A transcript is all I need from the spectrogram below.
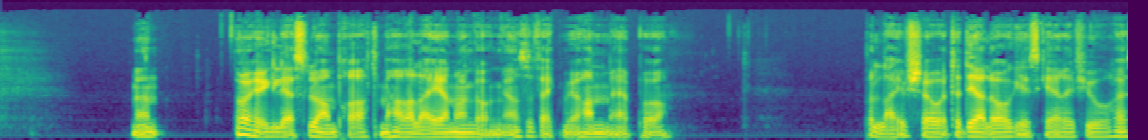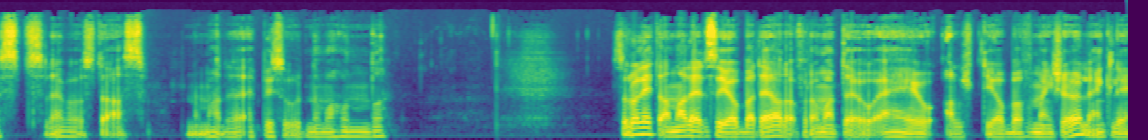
Men det var hyggelig. Jeg slo en prat med Harald Eia noen ganger, og så fikk vi jo han med på, på liveshowet til Dialogisk her i fjor høst, så det var jo stas, når vi hadde episode nummer 100. Så det var litt annerledes å jobbe der, da, for jeg, jeg har jo alltid jobba for meg sjøl, egentlig.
